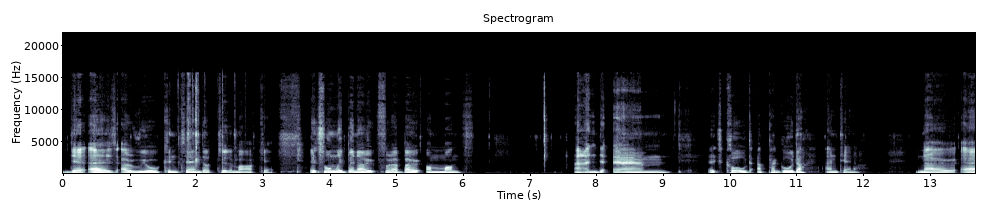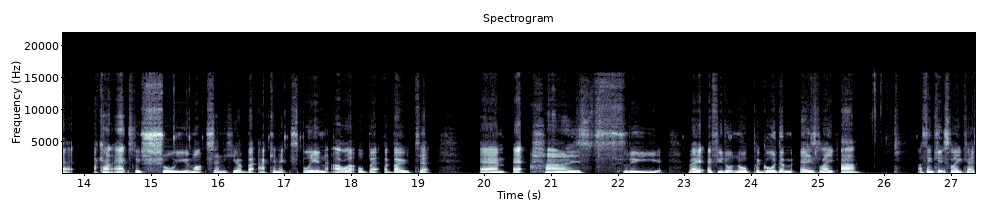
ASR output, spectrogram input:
there is a real contender to the market. It's only been out for about a month. And um, it's called a pagoda antenna. Now, uh, I can't actually show you much in here, but I can explain a little bit about it. Um, it has three, right? If you don't know, pagoda is like a, I think it's like a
